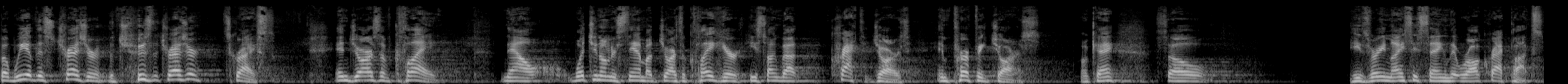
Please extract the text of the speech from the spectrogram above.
But we have this treasure. Who's the treasure? It's Christ. In jars of clay. Now, what you don't understand about jars of clay here, he's talking about cracked jars, imperfect jars. Okay? So he's very nicely saying that we're all crackpots.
